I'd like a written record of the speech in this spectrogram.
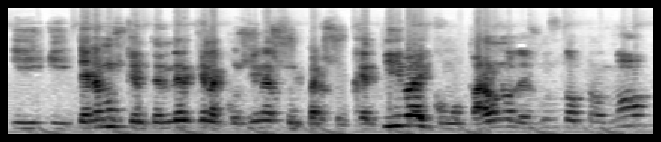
y, y tenemos que entender que la cocina es súper subjetiva y como para unos les gusta, otros no,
